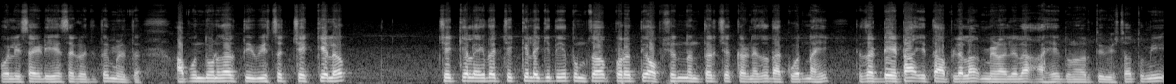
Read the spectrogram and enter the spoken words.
पॉलिस आय डी हे सगळं तिथं मिळतं. आपण दोन हजार तेवीसचं चेक केलं. चेक केलं एकदा चेक केलं की ते तुमचं परत ते ऑप्शन नंतर चेक करण्याचं दाखवत नाही. त्याचा डेटा इथं आपल्याला मिळालेला आहे दोन हजार तेवीसचा. तुम्ही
